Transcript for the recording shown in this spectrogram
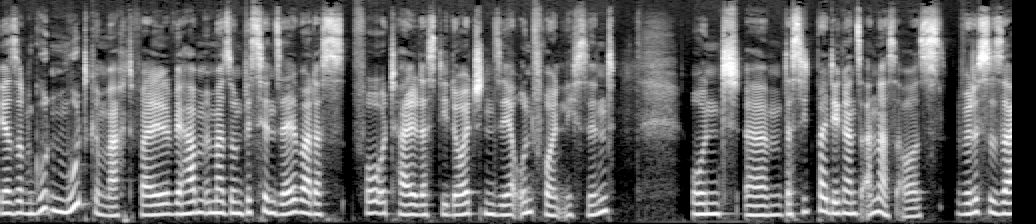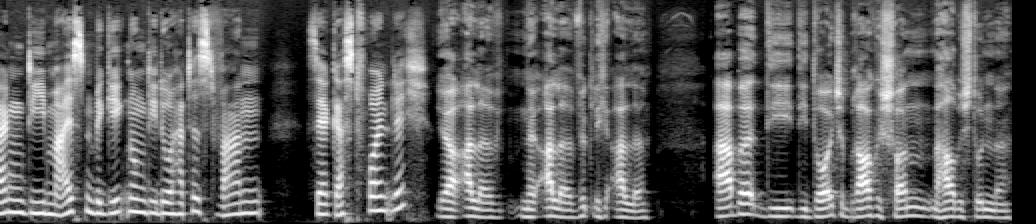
ja so einen guten Mut gemacht, weil wir haben immer so ein bisschen selber das Vorurteil, dass die Deutschen sehr unfreundlich sind. Und ähm, das sieht bei dir ganz anders aus. Würdest du sagen, die meisten Begegnungen, die du hattest, waren sehr gastfreundlich? Ja, alle, ne, alle, wirklich alle. Aber die, die Deutsche brauche schon eine halbe Stunde,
